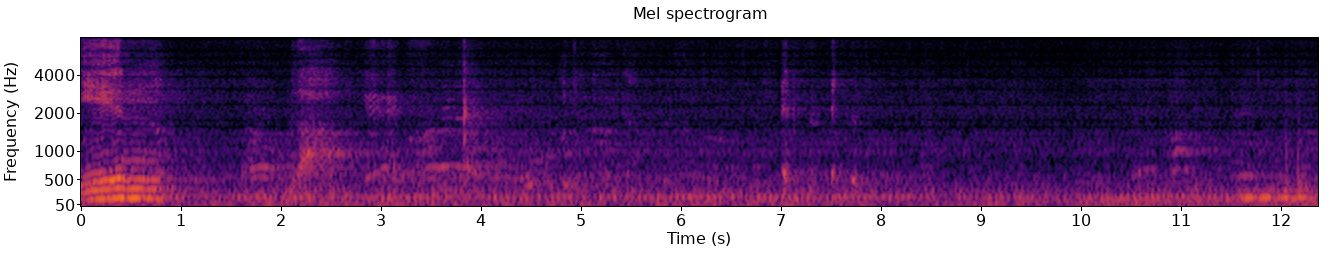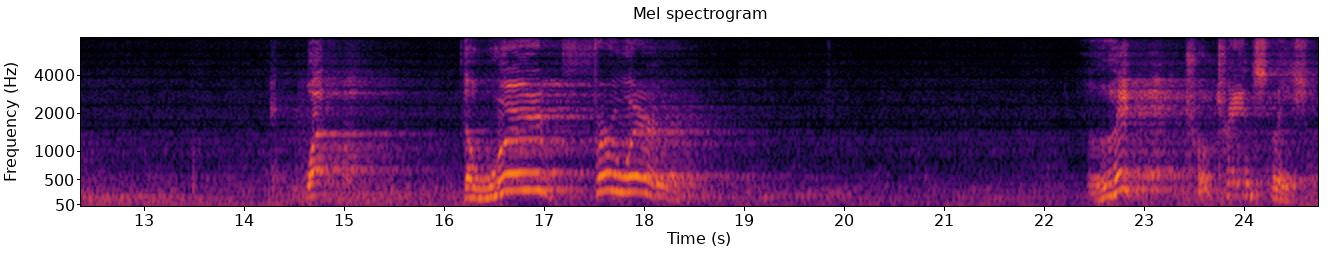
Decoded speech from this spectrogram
in What the word for word, literal translation,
